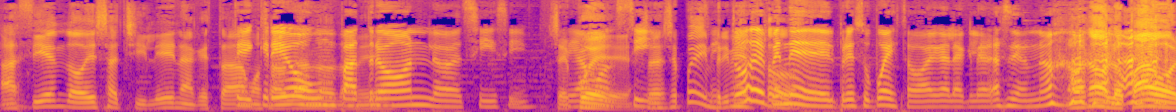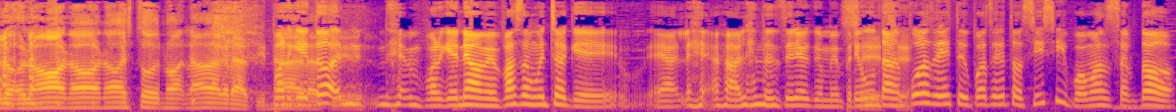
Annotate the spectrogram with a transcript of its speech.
Haciendo esa chilena que Te estábamos creo hablando un también. patrón, lo- sí, sí. Se Digamos, puede, sí. o sea, se puede Sí, imprimir Todo todo. depende del presupuesto, valga la aclaración, ¿no? No, no, lo pago. lo- no, no, no, esto no, nada gratis. nada Porque, to- gratis. porque no, me pasa mucho que, eh, habl- hablando en serio, que me preguntan, sí. ¿puedo hacer esto y puedo hacer esto? Sí, sí, podemos hacer todo.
